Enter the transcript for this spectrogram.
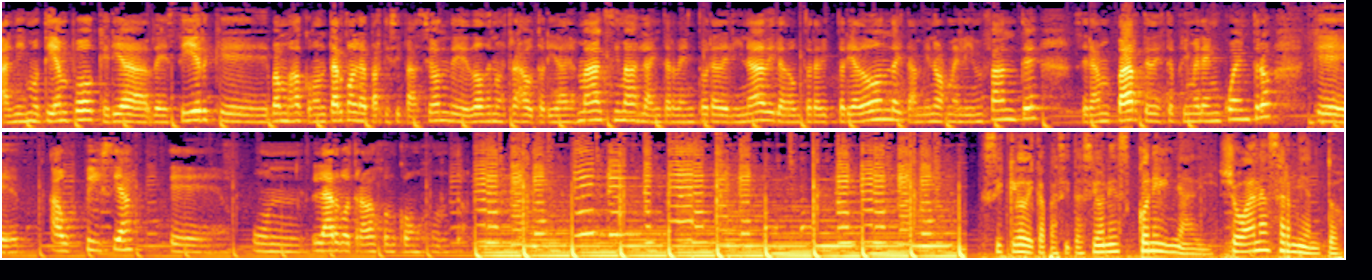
al mismo tiempo, quería decir que vamos a contar con la participación de dos de nuestras autoridades máximas, la interventora del INADI, la doctora Victoria Donda y también Ornel Infante, serán parte de este primer encuentro que auspicia eh, un largo trabajo en conjunto. Ciclo de capacitaciones con el INADI. Joana Sarmiento.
